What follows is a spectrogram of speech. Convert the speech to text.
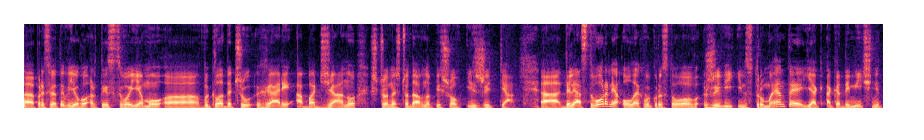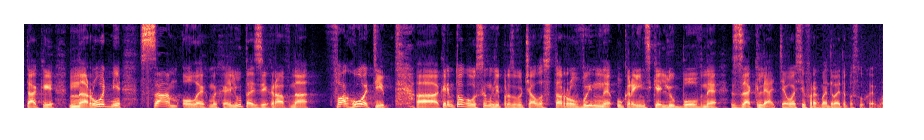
Е, Присвятив його артист своєму е, викладачу Гаррі Абаджану, що нещодавно пішов із життя. Для створення Олег використовував живі інструменти, як академічні, так і народні. Сам Олег Михайлюта зіграв на. Фаготі. А, крім того, у синглі прозвучало старовинне українське любовне закляття. Ось і фрагмент. Давайте послухаємо.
